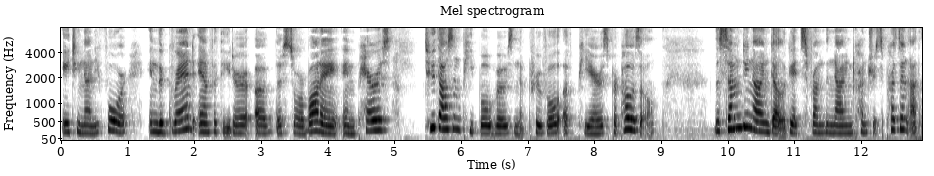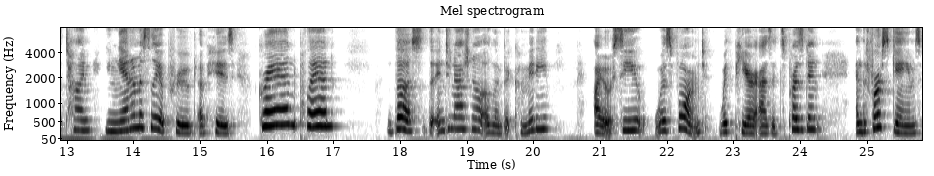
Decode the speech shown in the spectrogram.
1894, in the Grand Amphitheater of the Sorbonne in Paris, 2,000 people rose in approval of Pierre's proposal. The 79 delegates from the nine countries present at the time unanimously approved of his grand plan. Thus, the International Olympic Committee IOC was formed with Pierre as its president, and the first games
